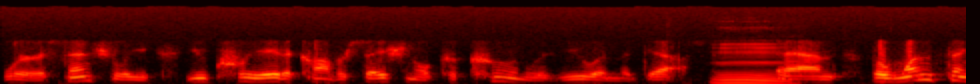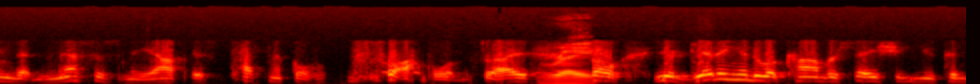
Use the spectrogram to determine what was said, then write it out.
where essentially you create a conversational cocoon with you and the guest. Mm. And the one thing that messes me up is technical problems, right? Right. So you're getting into a conversation, you can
